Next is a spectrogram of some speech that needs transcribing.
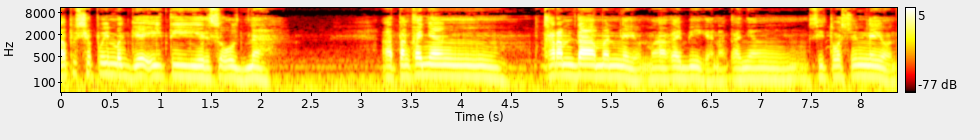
Tapos siya po yung mag-80 years old na. At ang kanyang karamdaman ngayon, mga kaibigan, ang kanyang sitwasyon ngayon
